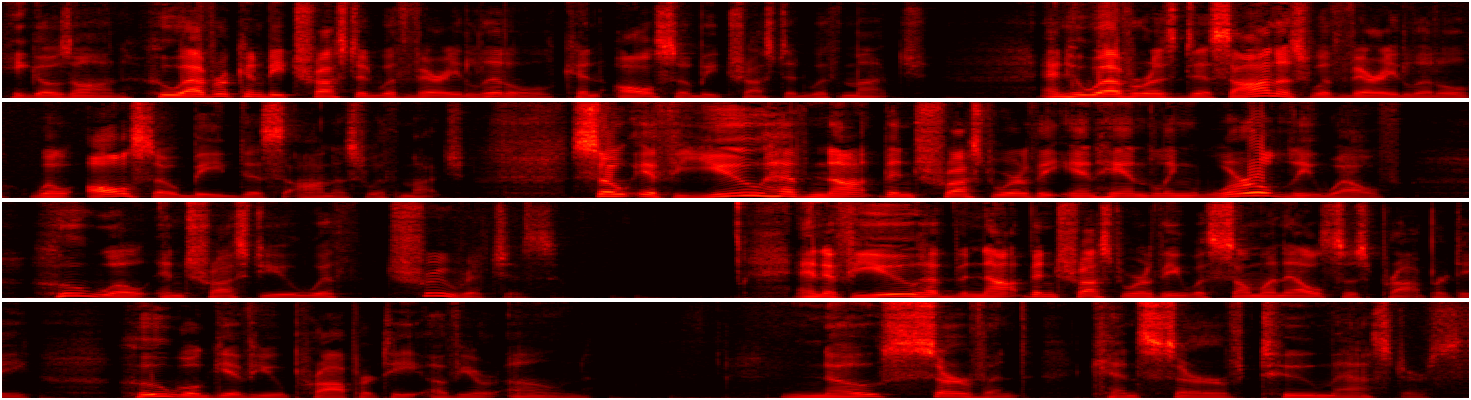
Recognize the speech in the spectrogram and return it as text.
He goes on, whoever can be trusted with very little can also be trusted with much. And whoever is dishonest with very little will also be dishonest with much. So if you have not been trustworthy in handling worldly wealth, who will entrust you with true riches? And if you have not been trustworthy with someone else's property, who will give you property of your own? No servant can serve two masters.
